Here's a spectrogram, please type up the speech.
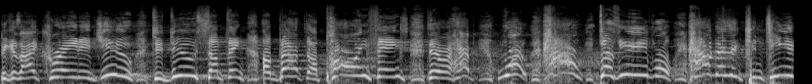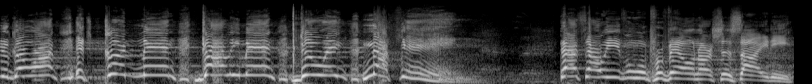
Because I created you to do something about the appalling things that are happening. What? How does evil, how does it continue to go on? It's good men, godly men doing nothing. That's how evil will prevail in our society.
